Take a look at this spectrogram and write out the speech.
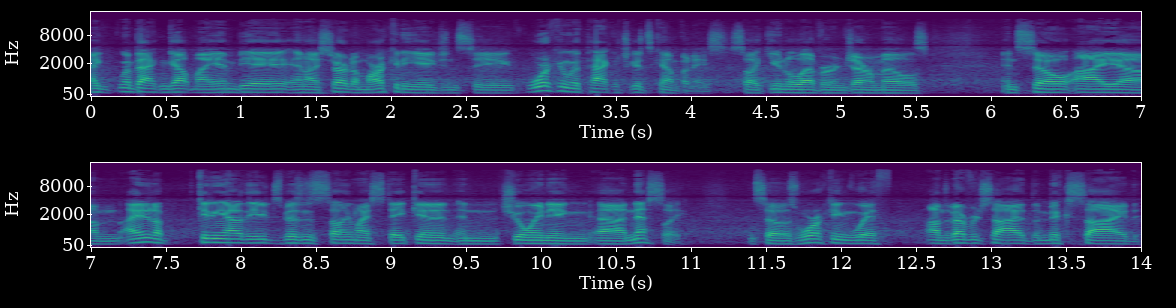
I went back and got my MBA and I started a marketing agency working with packaged goods companies, so like Unilever and General Mills. And so I, um, I ended up getting out of the agency business, selling my stake in it, and joining uh, Nestle. And so I was working with, on the beverage side, the mix side,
